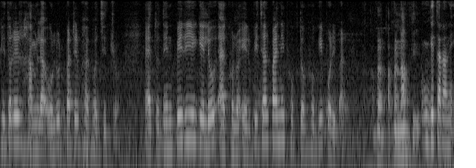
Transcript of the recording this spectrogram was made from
ভিতরের হামলা ও লুটপাটের ভয়াবহ চিত্র এতদিন পেরিয়ে গেলেও এখনও এর বিচার পায়নি ভুক্তভোগী পরিবার। আপনার আপনার নাম কি? গীতা রানী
